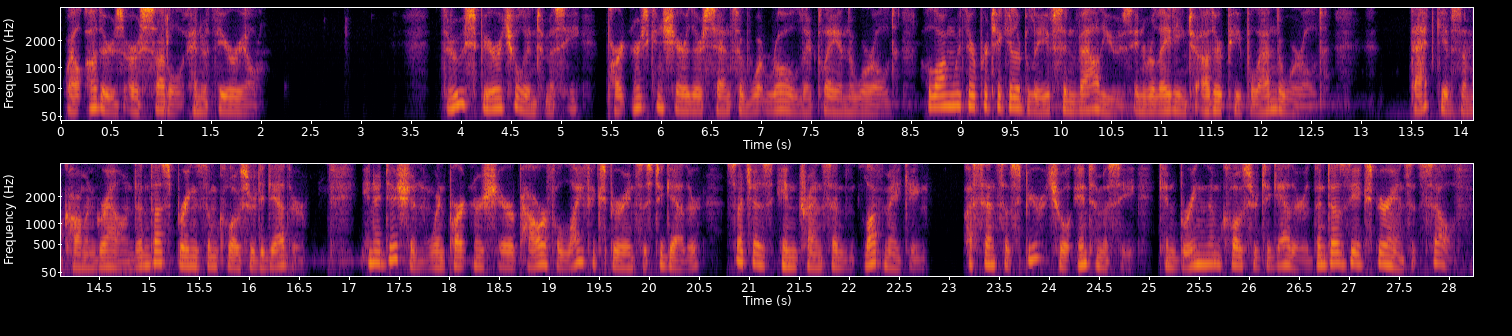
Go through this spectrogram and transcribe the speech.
while others are subtle and ethereal. Through spiritual intimacy, partners can share their sense of what role they play in the world, along with their particular beliefs and values in relating to other people and the world. That gives them common ground and thus brings them closer together. In addition, when partners share powerful life experiences together, such as in transcendent lovemaking, a sense of spiritual intimacy can bring them closer together than does the experience itself.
